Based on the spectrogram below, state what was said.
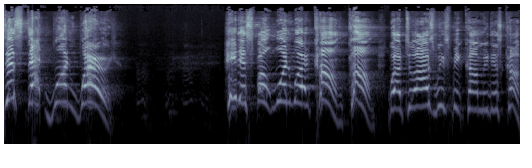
Just that one word. He just spoke one word, come, come. Well, to us, we speak come, we just come.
